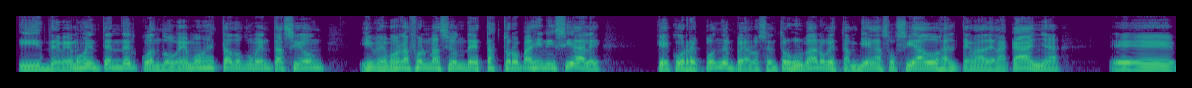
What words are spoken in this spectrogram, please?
Y debemos entender cuando vemos esta documentación y vemos la formación de estas tropas iniciales que corresponden pues, a los centros urbanos que están bien asociados al tema de la caña, eh,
